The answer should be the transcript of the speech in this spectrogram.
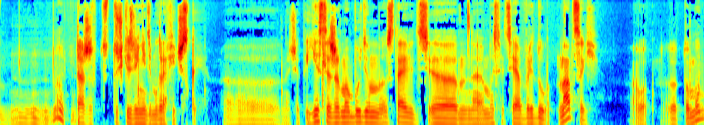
ну, даже с точки зрения демографической. Значит, если же мы будем ставить мысль себя в ряду наций, вот, то мы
